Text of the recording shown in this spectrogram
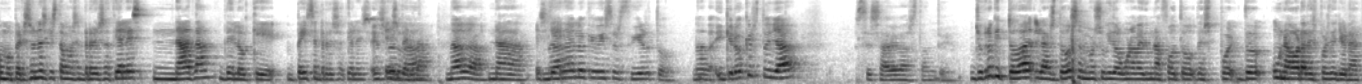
como personas que estamos en redes sociales, nada de lo que veis en redes sociales Es, es, verdad. verdad. Nada. Nada. Es Nada que de lo que veis es cierto. Nada. Y creo que esto ya se sabe bastante. yo creo que todas las dos hemos subido alguna vez una foto después, de- una hora después de llorar.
